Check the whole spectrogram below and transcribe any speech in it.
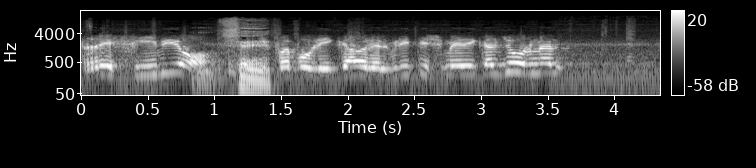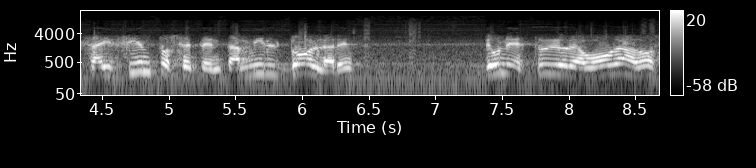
recibió, Sí. y fue publicado en el British Medical Journal, 670 mil dólares de un estudio de abogados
